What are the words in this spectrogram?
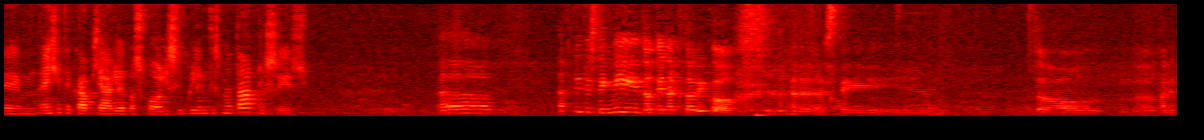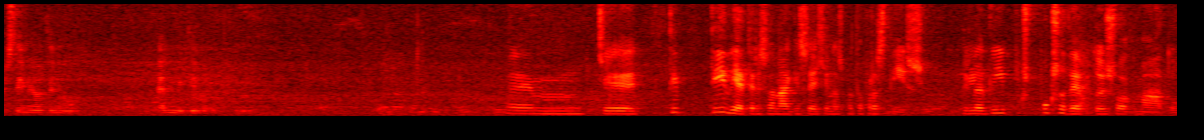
Ε, έχετε κάποια άλλη απασχόληση πλην της μετάφρασης; Ε, αυτή τη στιγμή το διδακτορικό στη, στο ε, Πανεπιστήμιο Αθηνών. Ελληνική ε, και τι, τι ιδιαίτερες ανάγκες έχει ένας μεταφραστής; Δηλαδή, πού ξοδεύει το εισόδημά του,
